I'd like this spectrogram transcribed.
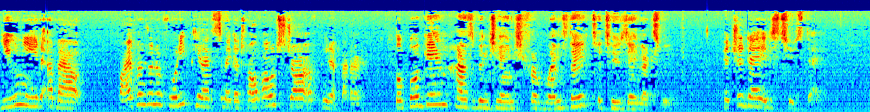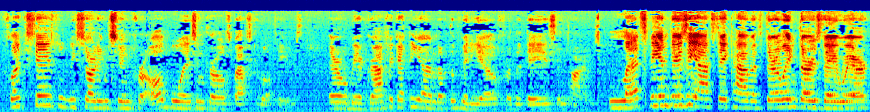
you need about 540 peanuts to make a 12 ounce jar of peanut butter? Football game has been changed from Wednesday to Tuesday next week. Picture day is Tuesday. Flex days will be starting soon for all boys and girls basketball teams. There will be a graphic at the end of the video for the days and times. Let's be enthusiastic. Have a thrilling Thursday where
